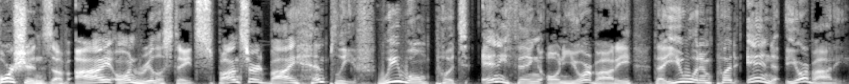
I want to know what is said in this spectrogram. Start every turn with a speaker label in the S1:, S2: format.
S1: Portions of Eye on Real Estate, sponsored by Hempleaf. We won't put anything on your body that you wouldn't put in your body.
